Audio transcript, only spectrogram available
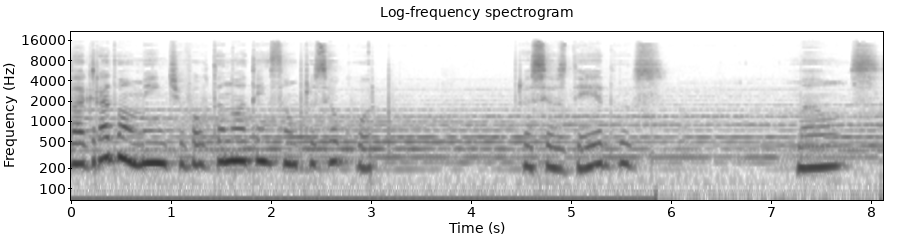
Vá gradualmente voltando a atenção para o seu corpo para os seus dedos, mãos,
